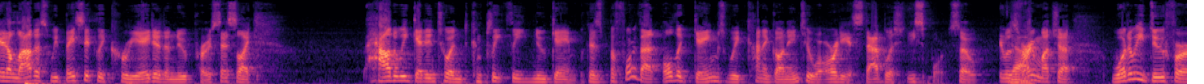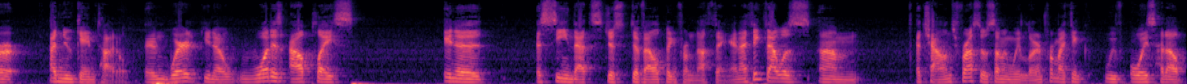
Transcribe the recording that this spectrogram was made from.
it allowed us we basically created a new process like how do we get into a completely new game? Because before that all the games we'd kind of gone into were already established esports. So it was yeah. very much a what do we do for a new game title? And where, you know, what is our place in a a scene that's just developing from nothing? And I think that was um, a challenge for us. It was something we learned from. I think we've always had our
